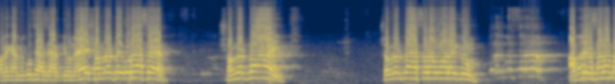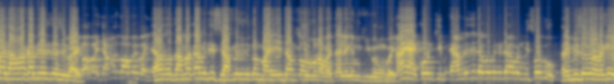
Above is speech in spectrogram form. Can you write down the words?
অনেকে আমি কোথায় আছি আর কেউ নাই। এই সম্রাট ভাই কোথায় আছেন? সম্রাট ভাই! সম্রাট ভাই আসসালামু আলাইকুম। আপনার সারা ভাই ধামাকা দিয়ে দিতেছি ভাই। এখন তো দিছি আপনি যদি কোন ভাই এই দাম তো না ভাই তাইলে আমি কি করব ভাই হ্যাঁ, কি ভাই? আপনি যেটা করবেন এটা আবার? মিস হইব না নাকি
